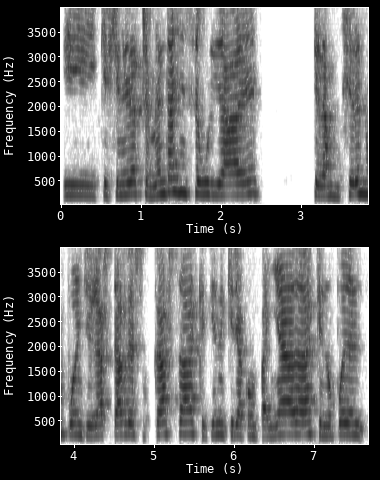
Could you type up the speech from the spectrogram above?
y que genera tremendas inseguridades que las mujeres no pueden llegar tarde a sus casas, que tienen que ir acompañadas, que no pueden,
